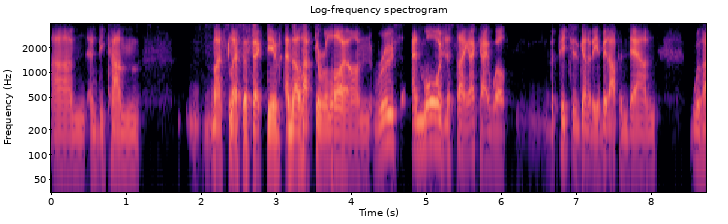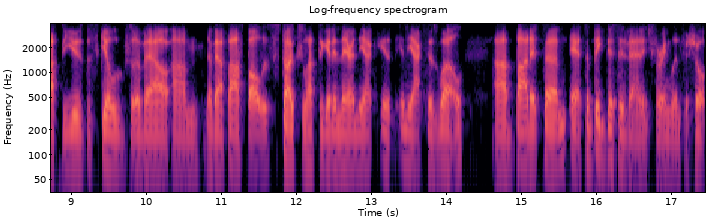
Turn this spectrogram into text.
um, and become much less effective. And they'll have to rely on Root and more just saying, okay, well, the pitch is going to be a bit up and down. We'll have to use the skills of our um, of our fast bowlers. Stokes will have to get in there in the act, in the act as well. Uh, but it's um, yeah, it's a big disadvantage for England for sure.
